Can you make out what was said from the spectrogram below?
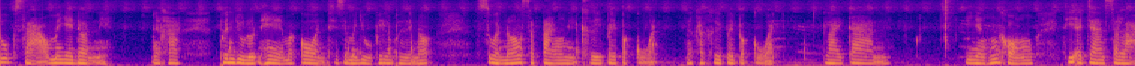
ลูกสาวแม่ยายดอนนี่นะคะ เพิ่นอยู่รถแห่มาก่อนที่จะมาอยู่เพลินลำเพลินเนาะส่วนน้องสตังค์นี่เคยไปประกวดนะคะ เคยไปประกวดรายการอหย่างของที่อาจารย์สลา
